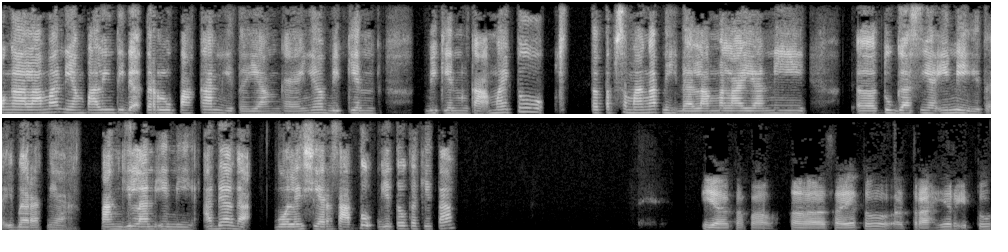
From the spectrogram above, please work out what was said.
pengalaman yang paling tidak terlupakan gitu yang kayaknya bikin bikin Kak Mike tuh tetap semangat nih dalam melayani uh, tugasnya ini gitu ibaratnya panggilan ini ada nggak boleh share satu gitu ke kita? Iya, Kapal. Uh, saya tuh uh, terakhir itu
